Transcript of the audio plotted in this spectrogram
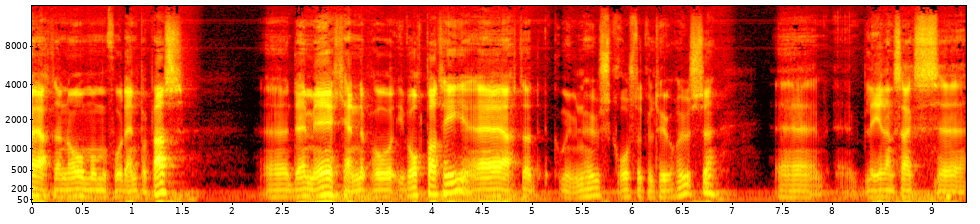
er at nå må vi få den på plass. Eh, det vi kjenner på i vårt parti, er at kommunehus, Gråstad kulturhuset, eh, blir en slags eh,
